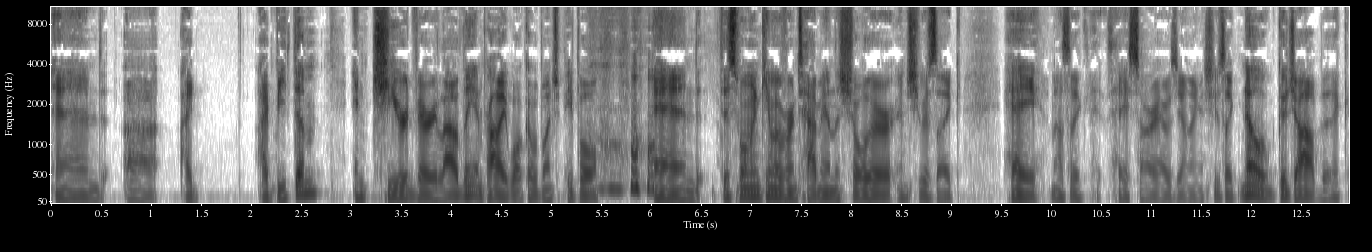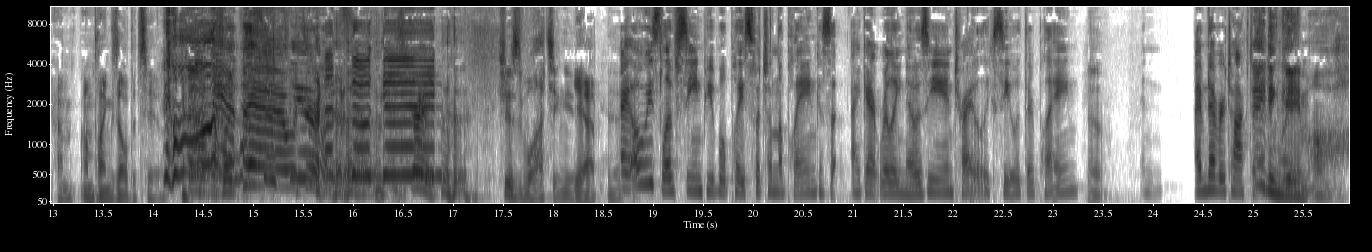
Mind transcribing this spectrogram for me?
and uh I I beat them and cheered very loudly and probably woke up a bunch of people and this woman came over and tapped me on the shoulder and she was like Hey, and I was like, "Hey, sorry, I was yelling." And she was like, "No, good job. Like, I'm I'm playing Zelda too." Oh, that's so good. great. She was watching you. yeah, I always love seeing people play Switch on the plane because I get really nosy and try to like see what they're playing. Yeah. And I've never talked to Dating anyone. game. Oh,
